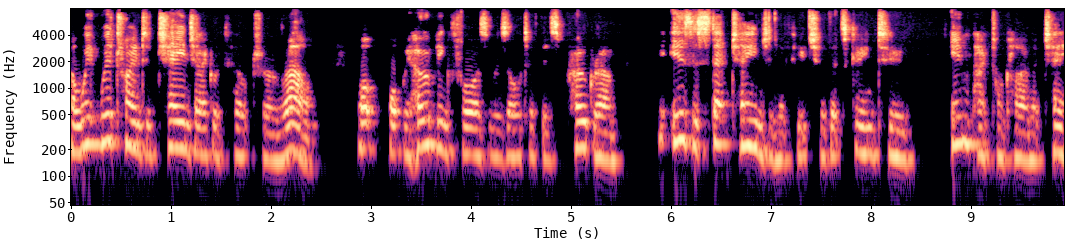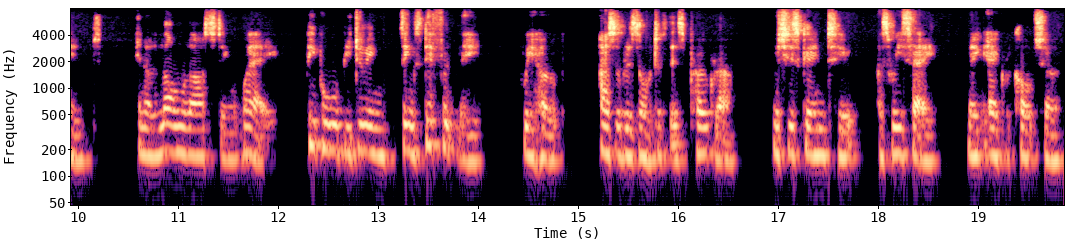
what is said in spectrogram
And we, we're trying to change agriculture around. What, what we're hoping for as a result of this program is a step change in the future that's going to impact on climate change in a long lasting way. People will be doing things differently, we hope, as a result of this program, which is going to, as we say, make agriculture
